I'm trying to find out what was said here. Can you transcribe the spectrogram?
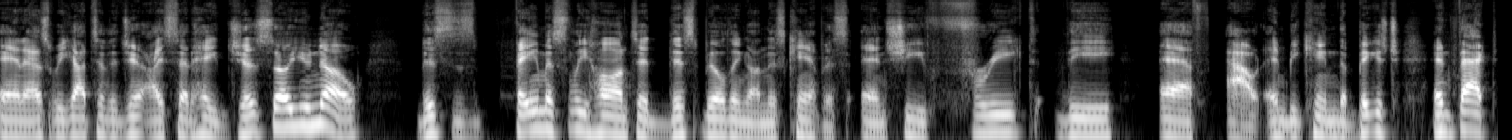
And as we got to the gym, I said, hey, just so you know, this is famously haunted, this building on this campus. And she freaked the F out and became the biggest. In fact,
